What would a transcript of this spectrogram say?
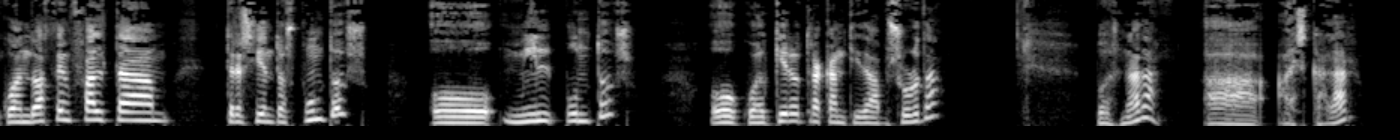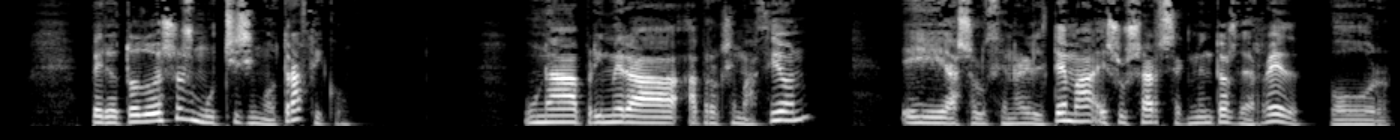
cuando hacen falta 300 puntos o 1000 puntos o cualquier otra cantidad absurda, pues nada, a, escalar. Pero todo eso es muchísimo tráfico. Una primera aproximación eh, a solucionar el tema es usar segmentos de red por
